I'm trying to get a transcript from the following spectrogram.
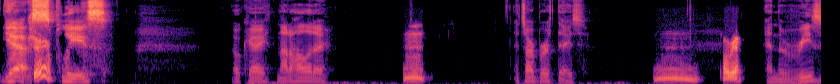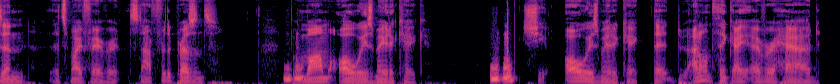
yes, Sure. please. Okay, not a holiday. Mm, It's our birthdays. mm, okay. And the reason it's my favorite, it's not for the presents. Mhm, mom always made a cake. mhm. She always made a cake. That I don't think I ever had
